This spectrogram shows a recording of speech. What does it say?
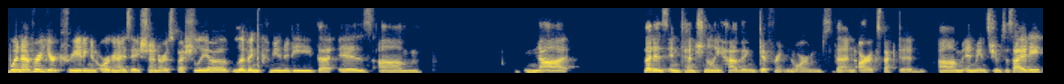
whenever you're creating an organization or especially a living community that is um, not that is intentionally having different norms than are expected um, in mainstream society,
